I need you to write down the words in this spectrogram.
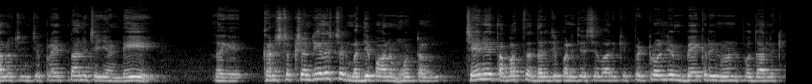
ఆలోచించే ప్రయత్నాన్ని చేయండి. అలాగే కన్స్ట్రక్షన్ రియల్ ఎస్టేట్ మద్యపానం హోటల్ చేనేత వస్త్ర దర్జీ పనిచేసే వారికి పెట్రోలియం బేకరీ నూనె పదార్థాలకి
